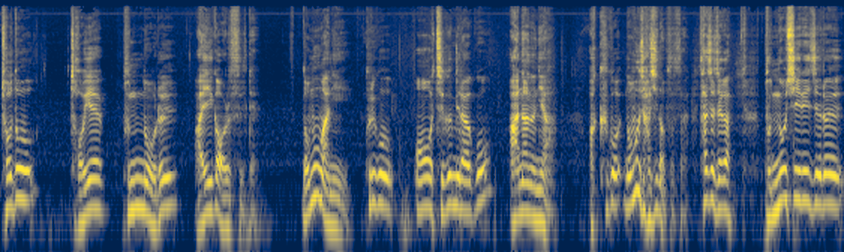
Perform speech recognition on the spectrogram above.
저도 저의 분노를 아이가 어렸을 때 너무 많이 그리고 어 지금이라고 안 하느냐 아 그거 너무 자신 없었어요. 사실 제가 분노 시리즈를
